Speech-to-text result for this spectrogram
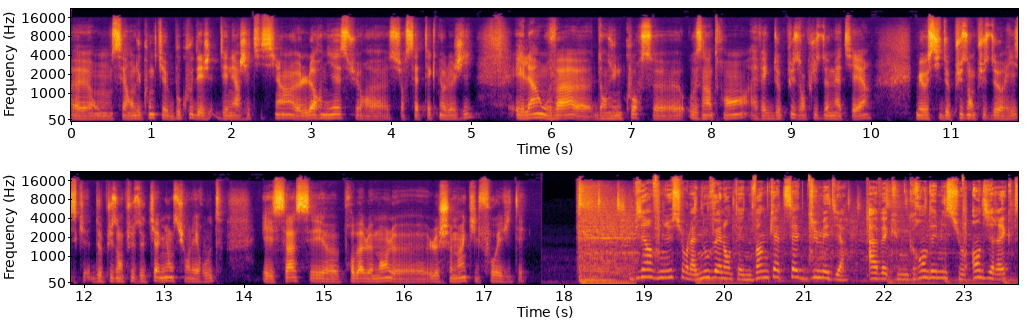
Euh, on s'est rendu compte qu'il y a beaucoup d'énergéticiens euh, lorgnés sur, sur cette technologie. Et là, on va dans une course aux intrants avec de plus en plus de matière, mais aussi de plus en plus de risques, de plus en plus de camions sur les routes. Et ça, c'est probablement le chemin qu'il faut éviter. Bienvenue sur la nouvelle antenne 24-7 du Média, avec une grande émission en direct,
